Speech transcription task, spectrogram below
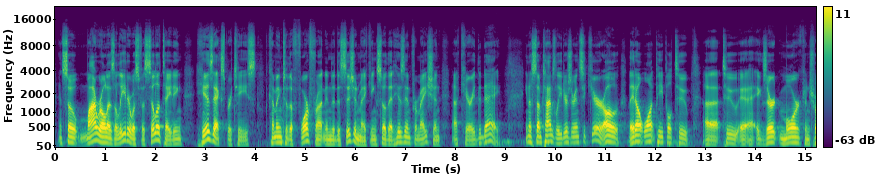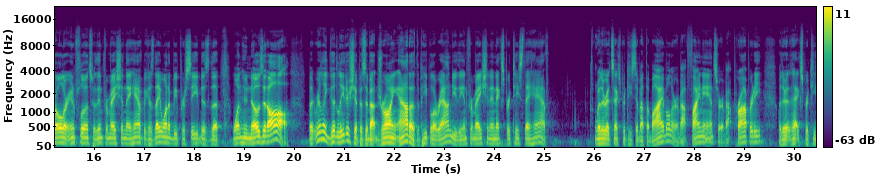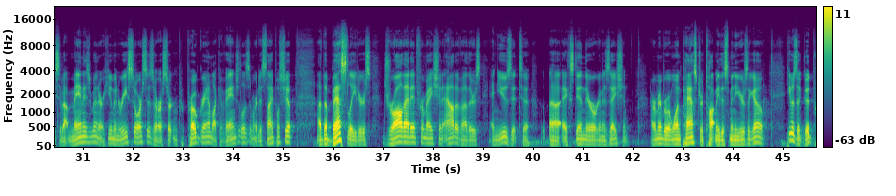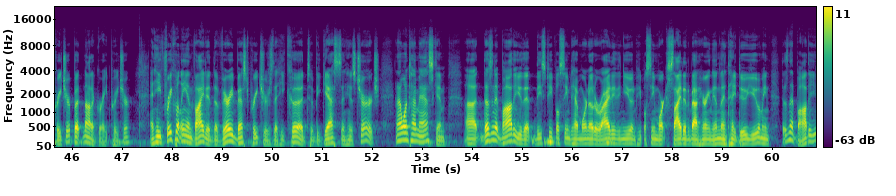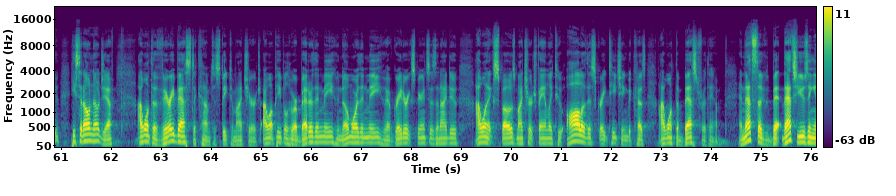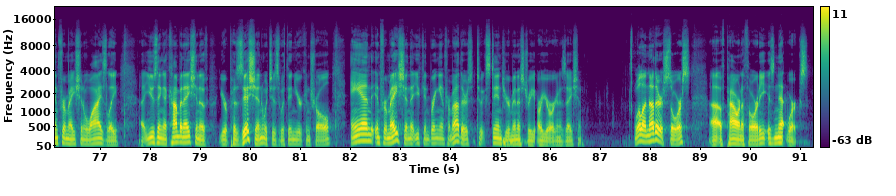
And so my role as a leader was facilitating his expertise coming to the forefront in the decision making so that his information uh, carried the day you know, sometimes leaders are insecure. Oh, they don't want people to uh, to uh, exert more control or influence with information they have because they want to be perceived as the one who knows it all. But really, good leadership is about drawing out of the people around you the information and expertise they have whether it's expertise about the Bible or about finance or about property, whether it's expertise about management or human resources or a certain program like evangelism or discipleship, uh, the best leaders draw that information out of others and use it to uh, extend their organization. I remember when one pastor taught me this many years ago. He was a good preacher, but not a great preacher. And he frequently invited the very best preachers that he could to be guests in his church. And I one time asked him, uh, Doesn't it bother you that these people seem to have more notoriety than you and people seem more excited about hearing them than they do you? I mean, doesn't that bother you? He said, Oh, no, Jeff. I want the very best to come to speak to my church. I want people who are better than me, who know more than me, who have greater experiences than I do. I want to expose my church family to all of this great teaching because I want the best for them. And that's, the, that's using information wisely, uh, using a combination of your position, which is within your control, and information that you can bring in from others to extend your ministry or your organization. Well, another source uh, of power and authority is networks.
